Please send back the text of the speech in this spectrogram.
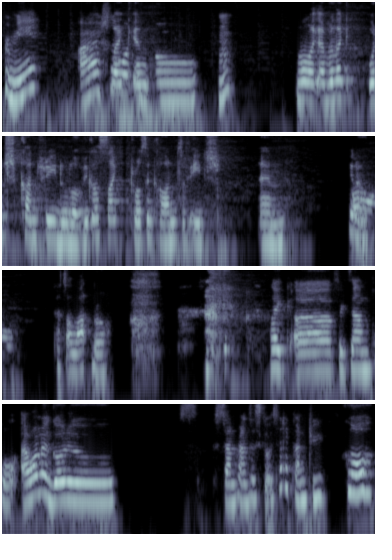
For me, I actually Like want to in- go. Hmm? Well, like I mean, like which country do you dulu? Because like pros and cons of each, and you know. Oh, that's a lot, bro. like, uh, for example, I want to go to S- San Francisco. Is that a country? Oh,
